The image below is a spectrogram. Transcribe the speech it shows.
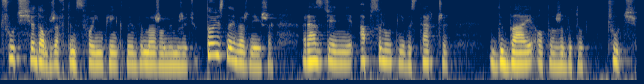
czuć się dobrze w tym swoim pięknym, wymarzonym życiu. To jest najważniejsze. Raz dziennie absolutnie wystarczy. Dbaj o to, żeby to czuć,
